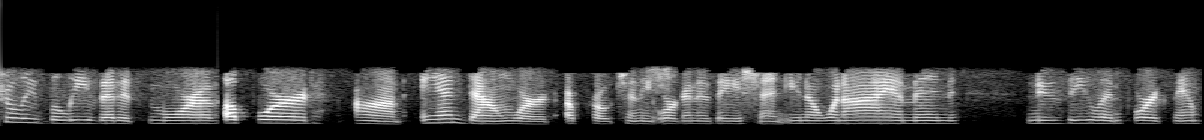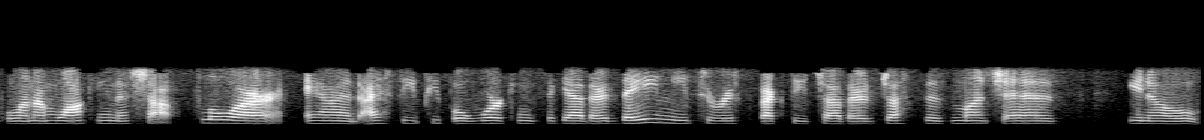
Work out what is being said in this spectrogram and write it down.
truly believe that it's more of upward um, and downward approach in the organization. You know, when I am in New Zealand, for example, and I'm walking the shop floor and I see people working together, they need to respect each other just as much as, you know,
